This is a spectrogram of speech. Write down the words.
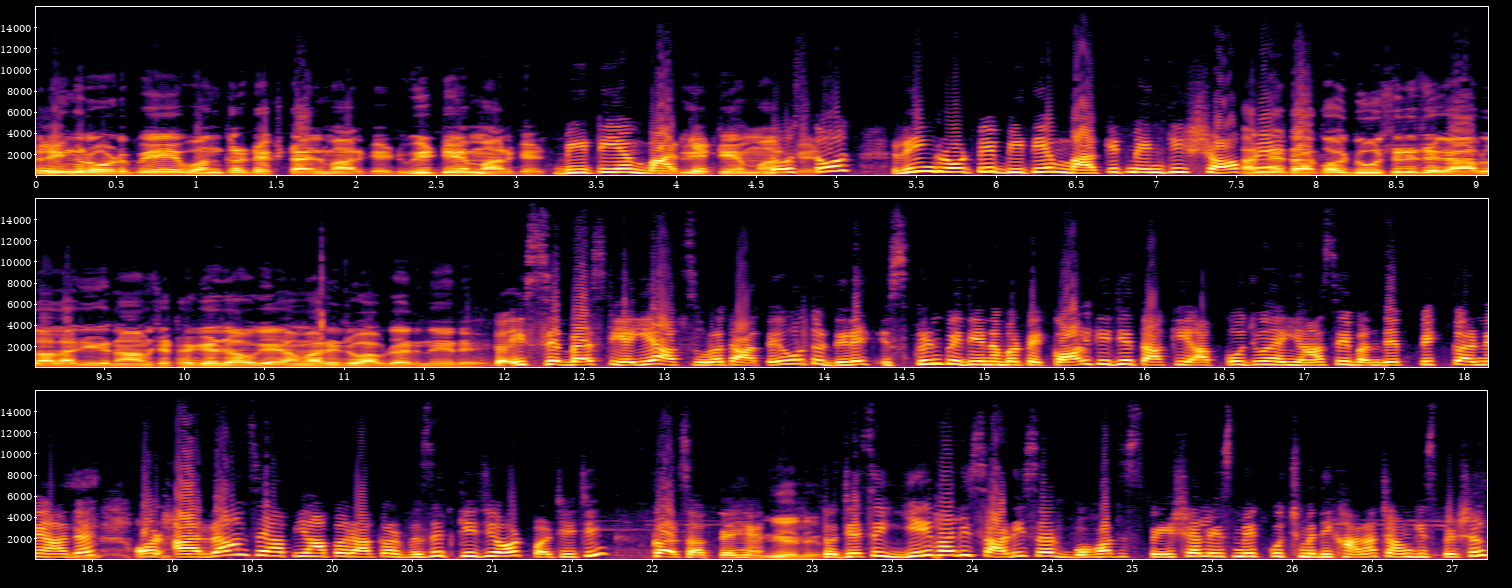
रिंग रोड पे Vankar textile market VTM market BTM market BTM market. दोस्तों रिंग रोड पे बीटीएम मार्केट में इनकी शॉप है। अन्यथा कोई दूसरी जगह आप लाला जी के नाम से ठगे जाओगे हमारी जवाबदारी नहीं रहेगी तो इससे बेस्ट यही है आप सूरत आते हो तो डायरेक्ट स्क्रीन पे दिए नंबर पे कॉल कीजिए ताकि आपको जो है यहाँ से बंदे पिक करने आ जाए और आराम से आप यहाँ पर आकर विज़िट कीजिए और परचेजिंग कर सकते हैं तो जैसे ये वाली साड़ी सर बहुत स्पेशल है इसमें कुछ मैं दिखाना चाहूँगी स्पेशल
